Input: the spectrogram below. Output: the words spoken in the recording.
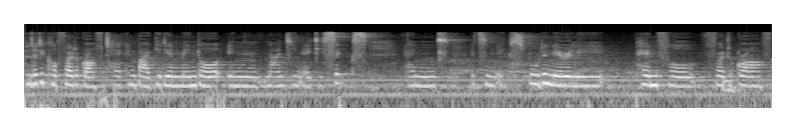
political photograph taken by Gideon Mendel in 1986, and it's an extraordinarily painful photograph,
